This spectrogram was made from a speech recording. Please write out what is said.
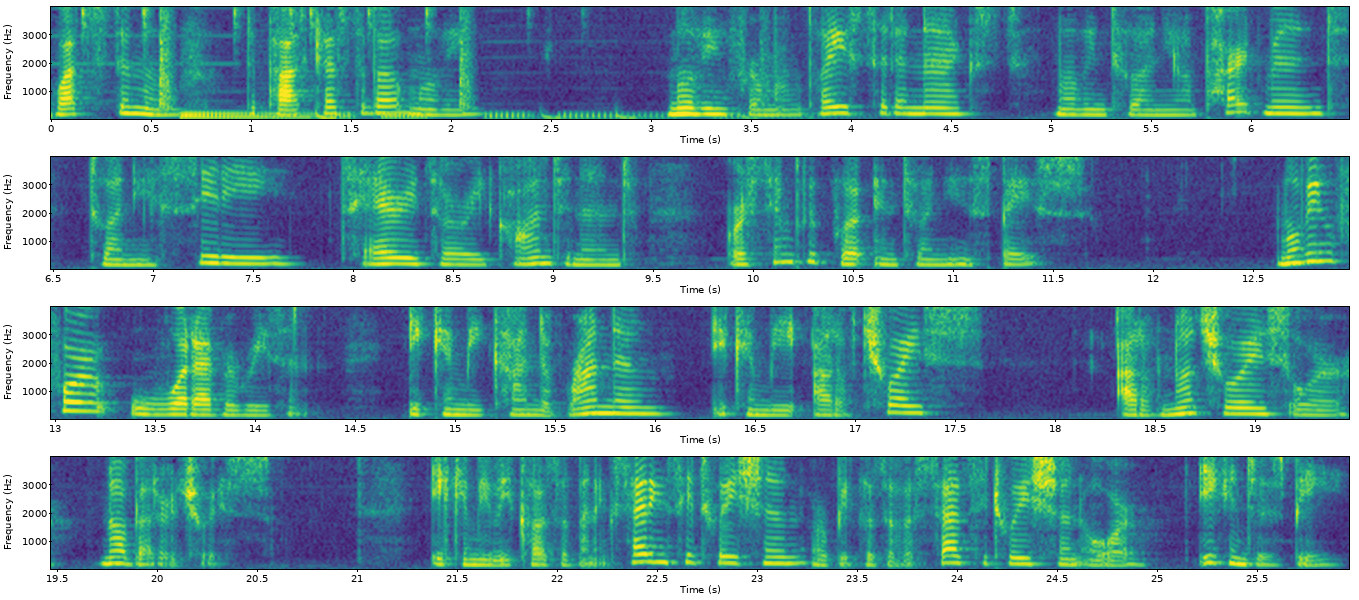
What's the Move, the podcast about moving. Moving from one place to the next, moving to a new apartment, to a new city, territory, continent, or simply put, into a new space. Moving for whatever reason. It can be kind of random, it can be out of choice, out of no choice, or no better choice. It can be because of an exciting situation, or because of a sad situation, or it can just be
